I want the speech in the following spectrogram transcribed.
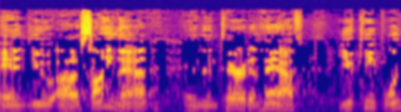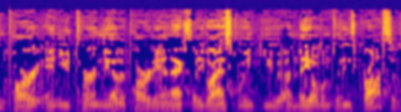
And you sign that and then tear it in half. You keep one part and you turn the other part in. Actually, last week you uh, nailed them to these crosses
